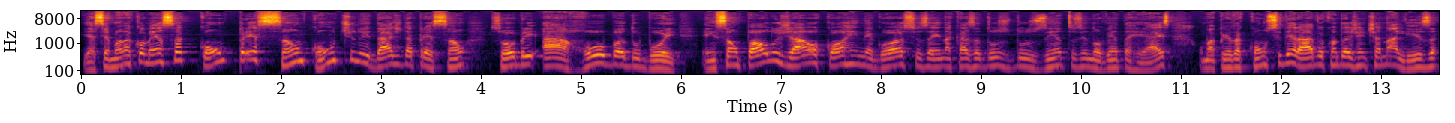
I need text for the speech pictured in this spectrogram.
E a semana começa com pressão, continuidade da pressão sobre a arroba do boi. Em São Paulo já ocorrem negócios aí na casa dos 290 reais, uma perda considerável quando a gente analisa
